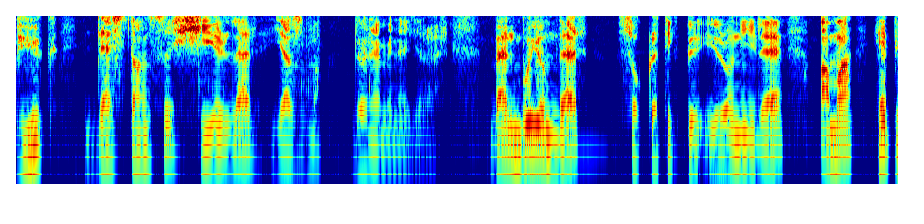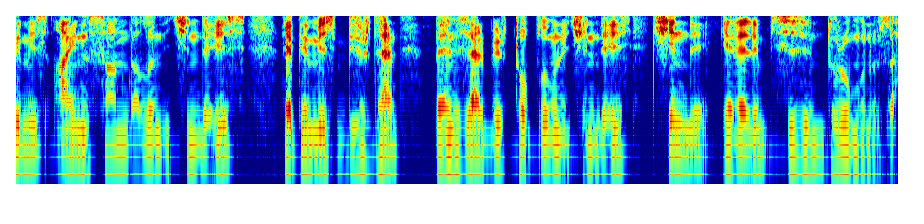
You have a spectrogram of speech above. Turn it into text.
büyük destansı şiirler yazma dönemine girer. Ben buyum der Sokratik bir ironiyle ama hepimiz aynı sandalın içindeyiz. Hepimiz birden benzer bir toplumun içindeyiz. Şimdi gelelim sizin durumunuza.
